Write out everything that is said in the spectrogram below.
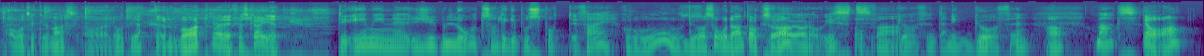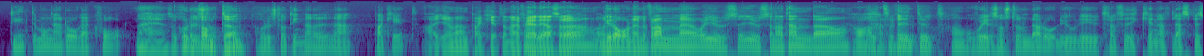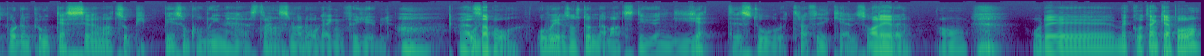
Ja, vad tycker du Mats? Ja, det låter jätteunderbart. Vad är det för skojigt? Det är min eh, jullåt som ligger på Spotify. Oh, du har sådant också? Ja, ja, ja visst. Åh, fan. Görfint. Den är görfin. Ja. Mats, Ja. det är inte många dagar kvar. Nej, så Har kommer slått tomten. in, har du slått in alla dina paket? Jajamän, paketen är färdiga så då. Granen är framme och ljusen, ljusen tända och Ja, allt ser fint ut. Ja. Och vad är det som stundar då? Jo, det är ju trafiken att lastbilspodden.se med Mats och Pippi som kommer in här strax några dagar inför jul. Och hälsa på. Och vad är det som stundar Mats? Det är ju en jättestor trafikhelg som Ja, det är det. Ja. Och det är mycket att tänka på.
